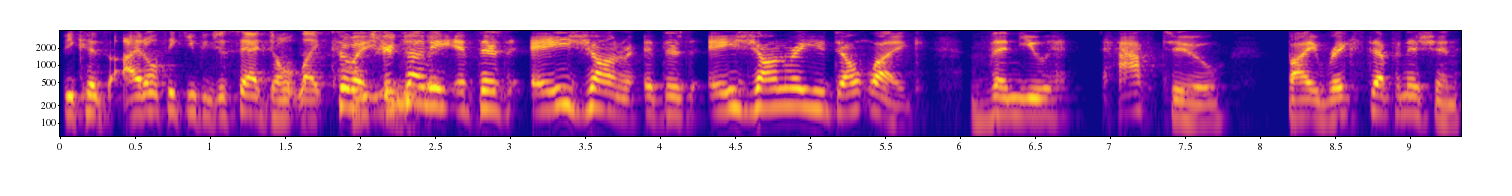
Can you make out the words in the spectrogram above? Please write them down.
because I don't think you can just say I don't like. So wait, you're telling me if there's a genre, if there's a genre you don't like, then you have to, by Rick's definition,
